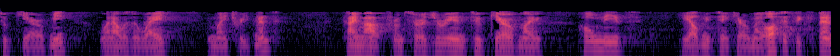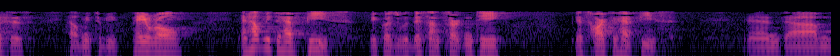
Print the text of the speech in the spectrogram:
took care of me when I was away in my treatment came out from surgery and took care of my home needs. He helped me take care of my office expenses, helped me to be payroll, and helped me to have peace because with this uncertainty, it's hard to have peace. And um,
